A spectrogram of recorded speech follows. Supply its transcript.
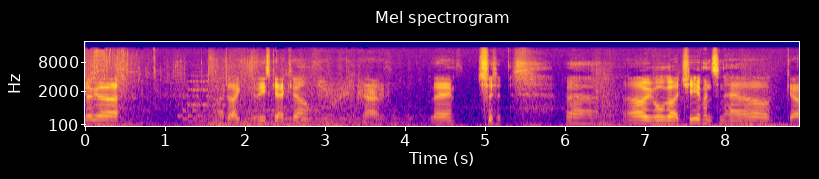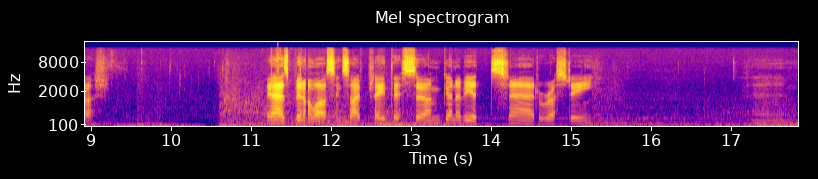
sugar. Oh, did I at least get a kill? No. Lame. uh, oh, we've all got achievements in here. Oh, gosh. It has been a while since I've played this, so I'm gonna be a tad rusty. Um,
